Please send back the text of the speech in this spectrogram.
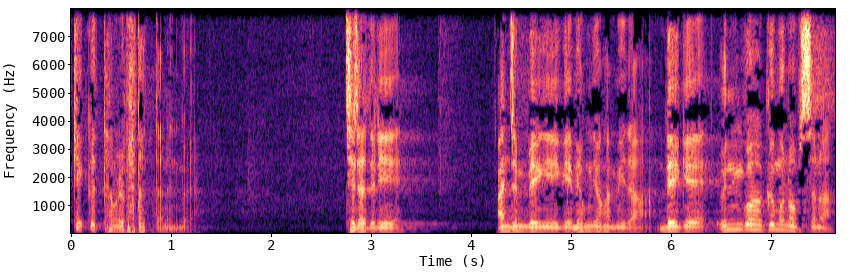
깨끗함을 받았다는 거야. 제자들이 안전뱅이에게 명령합니다. 내게 은과 금은 없으나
